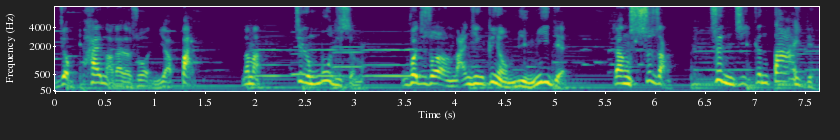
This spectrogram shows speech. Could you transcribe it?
你就拍脑袋的说你要办，那么这个目的是什么？无非就是说让南京更有名一点，让市长政绩更大一点。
